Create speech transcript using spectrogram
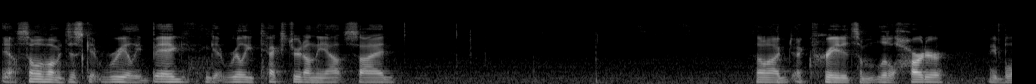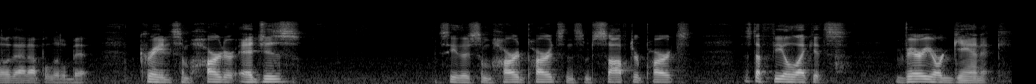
you know, some of them just get really big and get really textured on the outside. So I, I created some little harder, let me blow that up a little bit. Created some harder edges. See there's some hard parts and some softer parts. Just to feel like it's very organic.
